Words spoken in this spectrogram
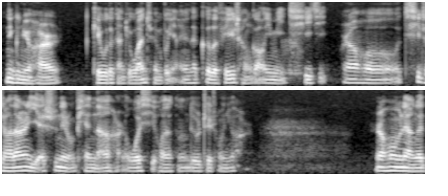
那个女孩儿给我的感觉完全不一样，因为她个子非常高，一米七几，然后气场当然也是那种偏男孩的。我喜欢的可能就是这种女孩。然后我们两个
